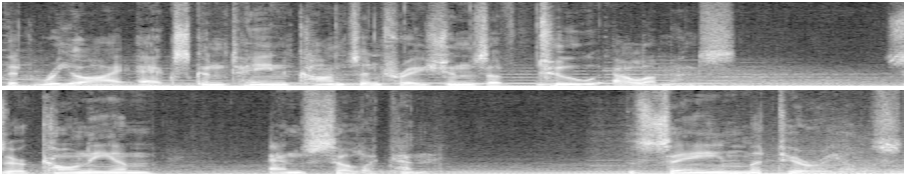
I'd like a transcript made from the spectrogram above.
that RelyX contained concentrations of two elements zirconium and silicon. The same materials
